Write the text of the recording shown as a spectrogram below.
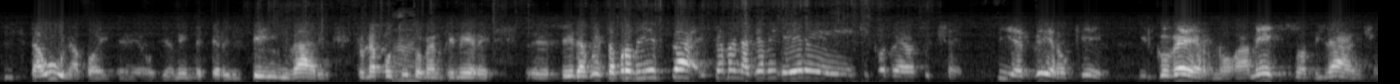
vista una, poi eh, ovviamente per impegni vari non ha potuto Ah. mantenere eh, fede a questa promessa e siamo andati a vedere che cosa era successo. Sì, è vero che il governo ha messo a bilancio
